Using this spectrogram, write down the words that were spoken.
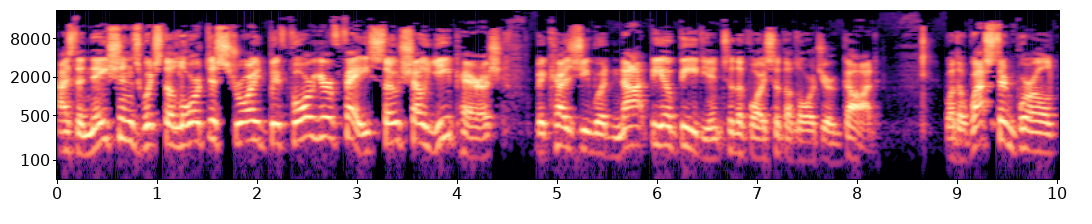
As the nations which the Lord destroyed before your face, so shall ye perish because ye would not be obedient to the voice of the Lord your God. Well, the Western world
